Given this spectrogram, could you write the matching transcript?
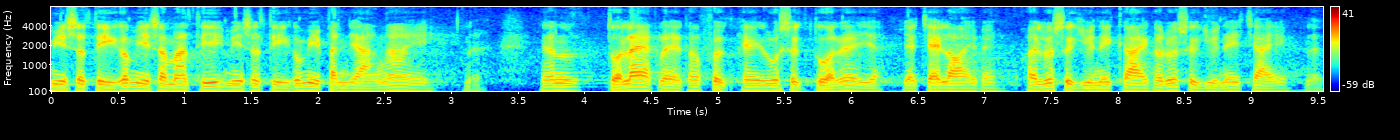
มีสติก็มีสมาธิ มีสติก็มีปัญญาง่ายนะงั้นตัวแรกเลยต้องฝึกให้รู้สึกตัวเรื่อยอย่าใจลอยไปคอยรู้สึกอยู่ในกายคอยรู้สึกอยู่ในใจนะ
